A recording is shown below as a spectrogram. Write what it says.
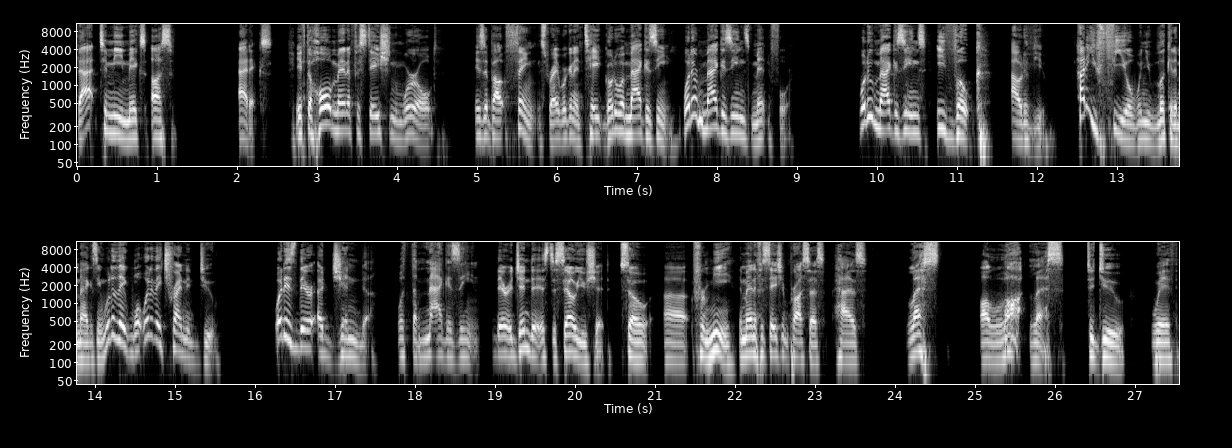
That to me makes us addicts. If the whole manifestation world is about things, right? We're going to take, go to a magazine. What are magazines meant for? What do magazines evoke out of you? How do you feel when you look at a magazine? What are they what, are they trying to do? What is their agenda with the magazine? Their agenda is to sell you shit. So uh, for me, the manifestation process has less, a lot less to do with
